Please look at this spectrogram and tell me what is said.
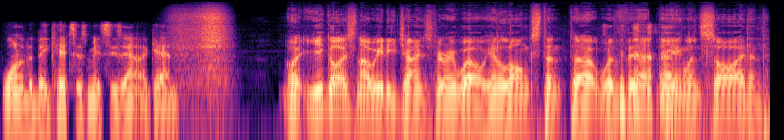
one of the big hitters misses out again. Well, you guys know Eddie Jones very well. He had a long stint uh, with the, the, England side and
